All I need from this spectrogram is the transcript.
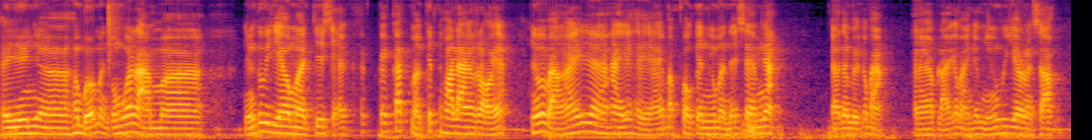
Thì uh, hôm bữa mình cũng có làm uh, những cái video mà chia sẻ cái cách mà kích hoa lan rồi á. Nếu các bạn thấy hay thì hãy bấm vào kênh của mình để xem nha. Chào tạm biệt các bạn. Hẹn gặp lại các bạn trong những video lần sau.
